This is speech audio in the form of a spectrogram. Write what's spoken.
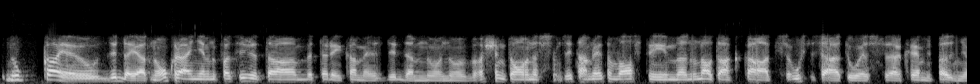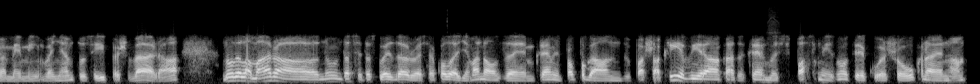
Nu, kā jau dzirdējāt no Ukraiņiem, nu pats izžetā, bet arī kā mēs dzirdam no, no Vašingtonas un citām rietumu valstīm, nu nav tā, ka kāds uzticētos eh, Kremļa paziņojumiem vai ņemtos īpaši vērā. Nu, lielā mērā, nu, tas ir tas, ko es daru, es ar kolēģiem analizējam Kremļa propagandu pašā Krievijā, kā tad Kremlis pasniedz notiekošo Ukrainā.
